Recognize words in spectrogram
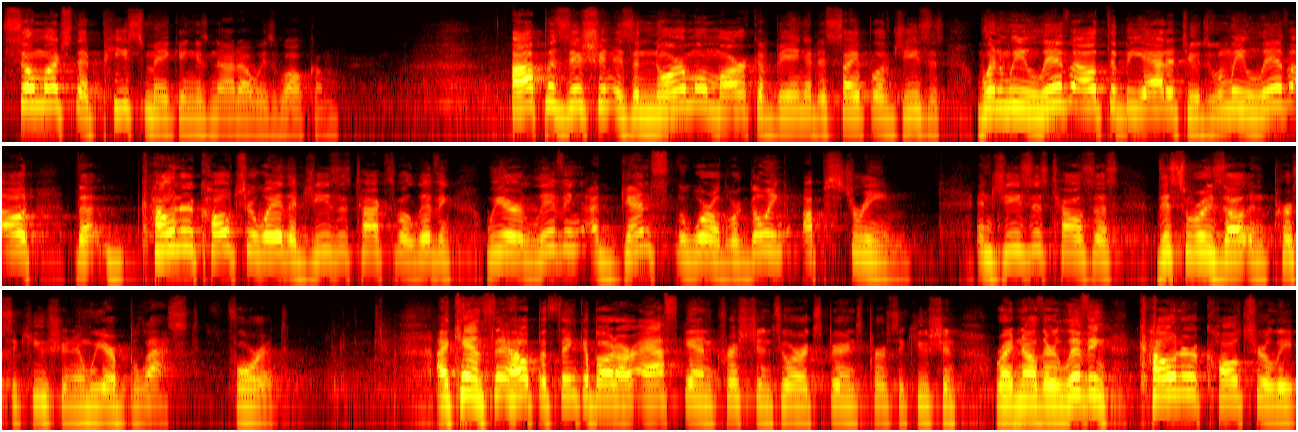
so much that peacemaking is not always welcome. Opposition is a normal mark of being a disciple of Jesus. When we live out the Beatitudes, when we live out the counterculture way that Jesus talks about living, we are living against the world. We're going upstream. And Jesus tells us this will result in persecution, and we are blessed for it. I can't th- help but think about our Afghan Christians who are experiencing persecution right now. They're living counterculturally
